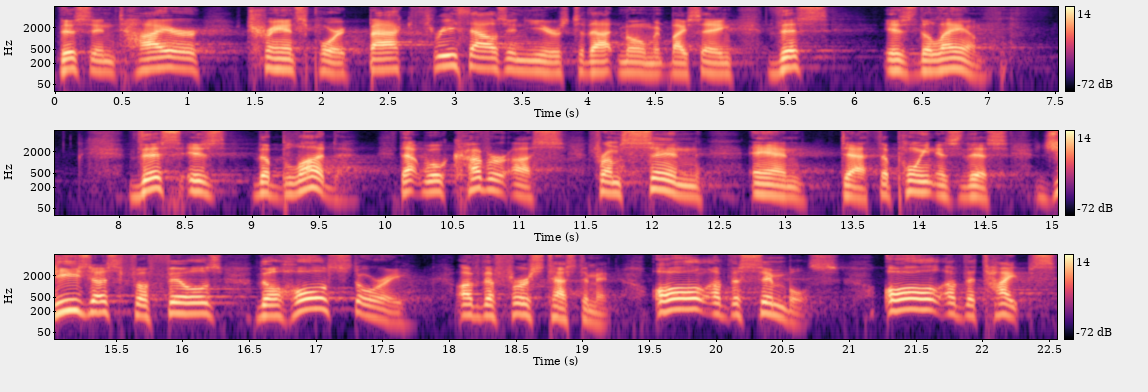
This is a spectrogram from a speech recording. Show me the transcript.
this entire transport back 3,000 years to that moment by saying, This is the Lamb. This is the blood that will cover us from sin and death. The point is this Jesus fulfills the whole story of the First Testament, all of the symbols, all of the types,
